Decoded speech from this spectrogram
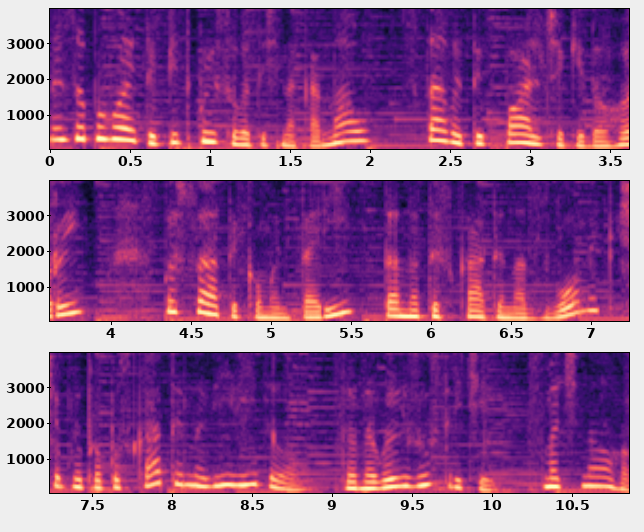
не забувайте підписуватись на канал, ставити пальчики догори, писати коментарі та натискати на дзвоник, щоб не пропускати нові відео. До нових зустрічей! Смачного!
